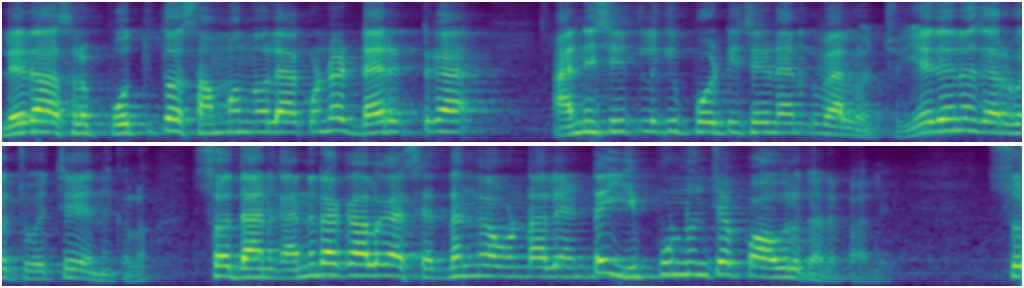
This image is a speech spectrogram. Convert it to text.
లేదా అసలు పొత్తుతో సంబంధం లేకుండా డైరెక్ట్గా అన్ని సీట్లకి పోటీ చేయడానికి వెళ్ళవచ్చు ఏదైనా జరగవచ్చు వచ్చే ఎన్నికలో సో దానికి అన్ని రకాలుగా సిద్ధంగా ఉండాలి అంటే ఇప్పటి నుంచే పావులు కదపాలి. సో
